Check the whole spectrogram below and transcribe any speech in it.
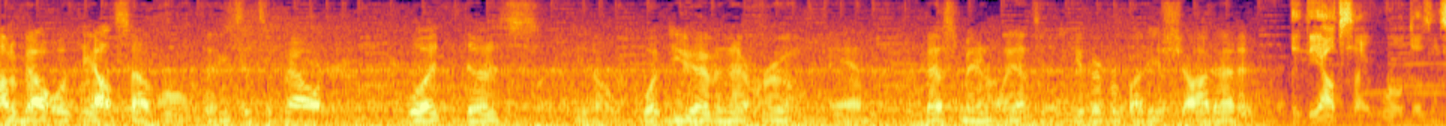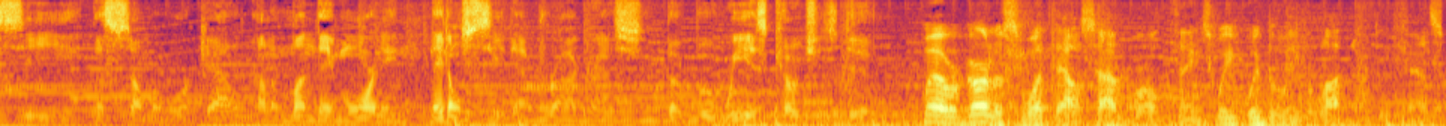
not about what the outside world thinks. It's about what does you know what do you have in that room, and the best man wins, and you give everybody a shot at it. The outside world doesn't see the summer workout on a Monday morning. They don't see that progress, but, but we as coaches do. Well, regardless of what the outside world thinks, we, we believe a lot in our defense.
